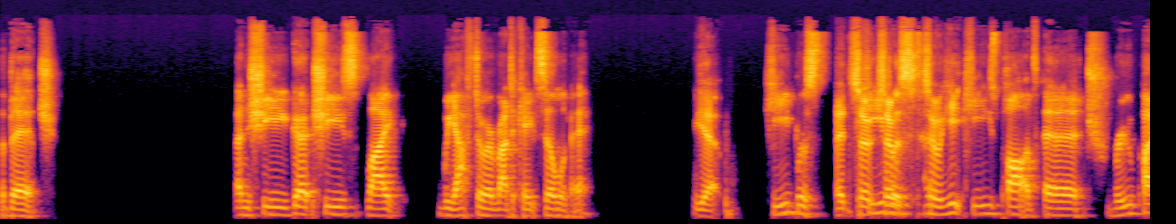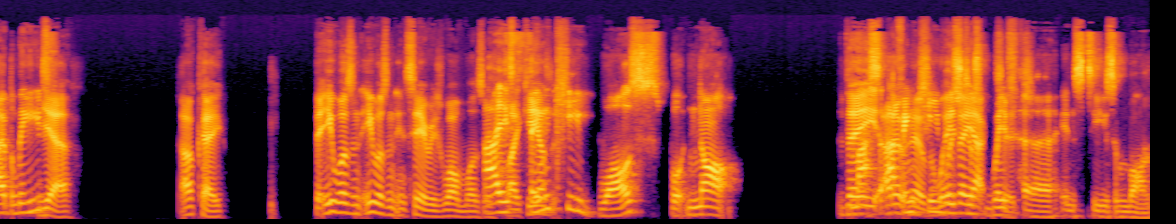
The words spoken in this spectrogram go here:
the bitch. And she go she's like, we have to eradicate Sylvie. Yeah. He was And so he so was so he he's part of her troop, I believe. yeah. Okay. But he wasn't he wasn't in series one, was he? I like he think he was, but not. they mass- I, don't think know, the he way was they just acted, with her in season one.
